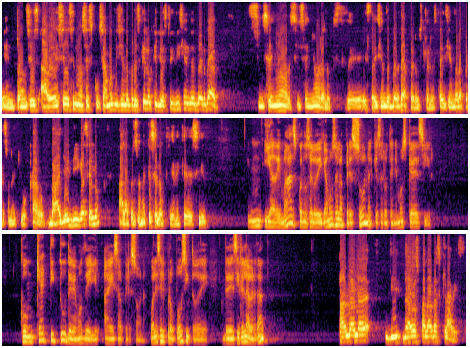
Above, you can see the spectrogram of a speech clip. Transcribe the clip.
Entonces, a veces nos excusamos diciendo, pero es que lo que yo estoy diciendo es verdad. Sí, señor, sí, señora, lo que usted está diciendo es verdad, pero usted lo está diciendo a la persona equivocada. Vaya y dígaselo a la persona que se lo tiene que decir. Mm, y además, cuando se lo digamos a la persona que se lo tenemos que decir, ¿con qué actitud debemos de ir a esa persona? ¿Cuál es el propósito de, decirle la verdad? Pablo habla, da dos palabras claves,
